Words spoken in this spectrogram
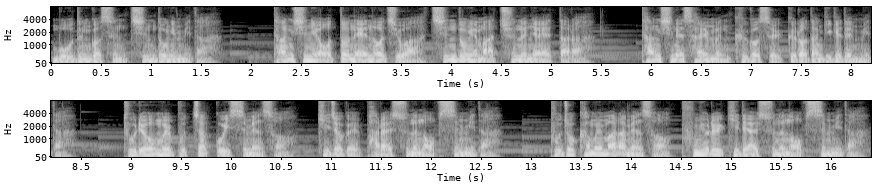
모든 것은 진동입니다. 당신이 어떤 에너지와 진동에 맞추느냐에 따라 당신의 삶은 그것을 끌어당기게 됩니다. 두려움을 붙잡고 있으면서 기적을 바랄 수는 없습니다. 부족함을 말하면서 풍요를 기대할 수는 없습니다.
